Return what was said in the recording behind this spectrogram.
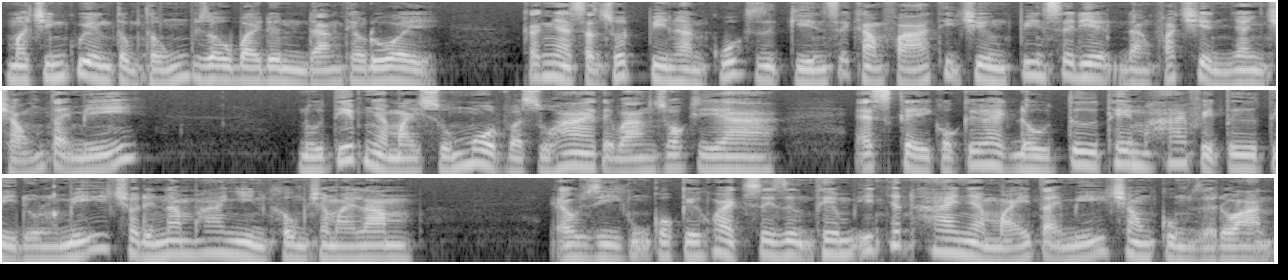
mà chính quyền Tổng thống Joe Biden đang theo đuổi, các nhà sản xuất pin Hàn Quốc dự kiến sẽ khám phá thị trường pin xe điện đang phát triển nhanh chóng tại Mỹ. Nối tiếp nhà máy số 1 và số 2 tại bang Georgia, SK có kế hoạch đầu tư thêm 2,4 tỷ đô la Mỹ cho đến năm 2025. LG cũng có kế hoạch xây dựng thêm ít nhất hai nhà máy tại Mỹ trong cùng giai đoạn.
